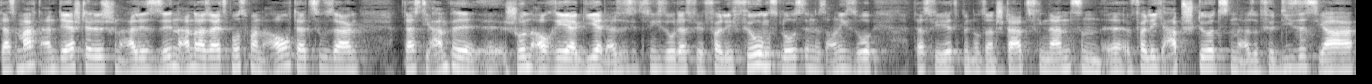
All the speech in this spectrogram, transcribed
das macht an der Stelle schon alles Sinn. Andererseits muss man auch dazu sagen, dass die Ampel schon auch reagiert. Also es ist jetzt nicht so, dass wir völlig führungslos sind. Es ist auch nicht so, dass wir jetzt mit unseren Staatsfinanzen völlig abstürzen. Also für dieses Jahr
